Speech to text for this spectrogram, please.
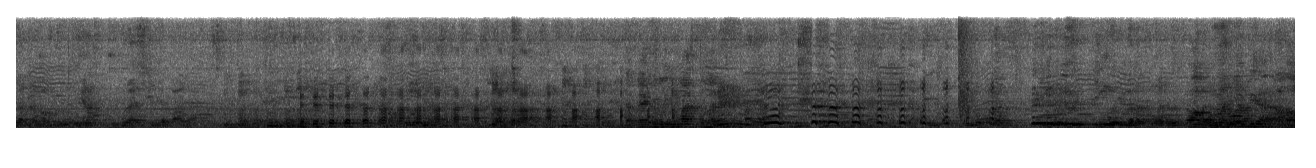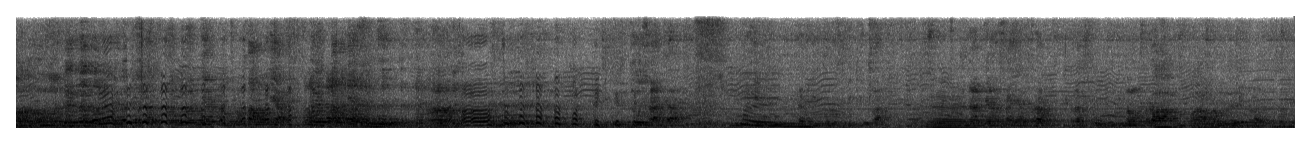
saja nama penuhnya durasi dia Tidak kayak dulu Jumat tuh kan. pengaruh Oh, pengaruhan dia. Oh. Cepat dia sembuh Ah. itu saja. Mungkin terhibur sedikit pak sebenarnya saya berat berat memang berat. Paham. Tapi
